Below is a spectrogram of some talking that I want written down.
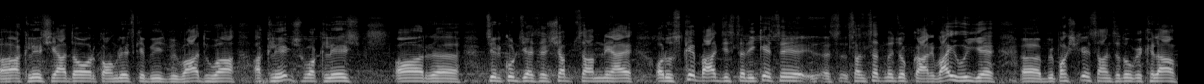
अखिलेश यादव और कांग्रेस के बीच विवाद हुआ, अखिलेश अखिलेश और चिरकुट जैसे शब्द सामने आए और उसके बाद जिस तरीके से संसद में जो कार्रवाई हुई है विपक्ष के सांसदों के खिलाफ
